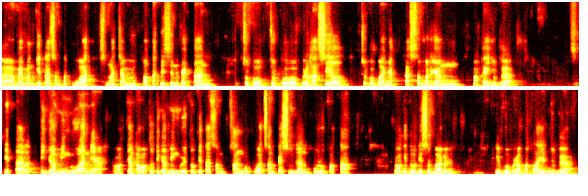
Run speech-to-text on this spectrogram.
uh, memang kita sempat buat semacam kotak disinfektan. Cukup cukup berhasil, cukup banyak customer yang pakai juga. Sekitar tiga mingguan ya, jangka waktu tiga minggu itu kita sanggup buat sampai 90 kotak. Waktu itu disebar di beberapa klien juga.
